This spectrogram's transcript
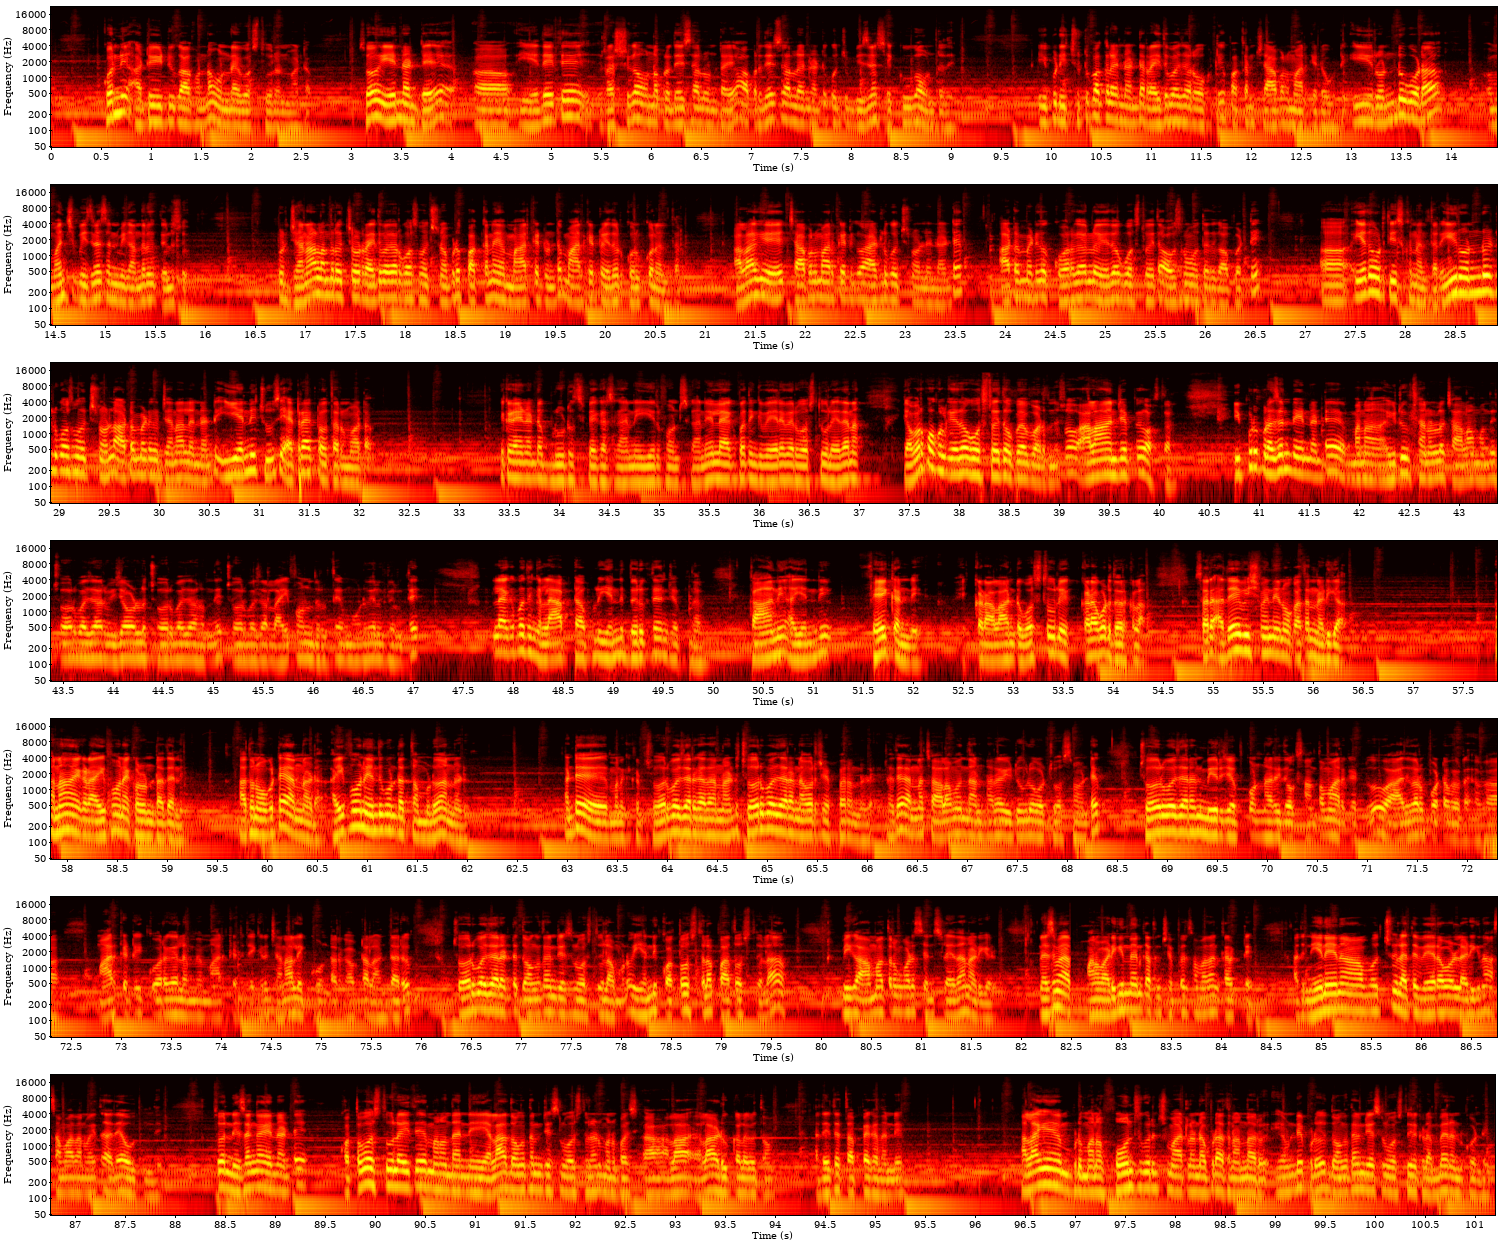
కొన్ని అటు ఇటు కాకుండా ఉన్నాయి వస్తువులు అనమాట సో ఏంటంటే ఏదైతే రష్గా ఉన్న ప్రదేశాలు ఉంటాయో ఆ ప్రదేశాల్లో ఏంటంటే కొంచెం బిజినెస్ ఎక్కువగా ఉంటుంది. ఇప్పుడు ఈ చుట్టుపక్కల ఏంటంటే రైతు బజార్ ఒకటి పక్కన చేపల మార్కెట్ ఒకటి. ఈ రెండు కూడా మంచి బిజినెస్ అని మీకు అందరికీ తెలుసు. ఇప్పుడు జనాలు అందరూ వచ్చేవాడు రైతు బజార్ కోసం వచ్చినప్పుడు పక్కనే మార్కెట్ ఉంటే మార్కెట్లో ఏదో ఒకటి కొనుక్కొని వెళ్తారు. అలాగే చేపల మార్కెట్కి వాటికి వచ్చిన వాళ్ళు ఏంటంటే ఆటోమేటిక్గా కూరగాయల్లో ఏదో ఒక వస్తువు అయితే అవసరం అవుతుంది కాబట్టి ఏదో ఒకటి తీసుకుని వెళ్తారు. ఈ రెండింటి కోసం వచ్చిన వాళ్ళు ఆటోమేటిక్గా జనాలు ఏంటంటే ఇవన్నీ చూసి అట్రాక్ట్ అవుతారు అనమాట ఇక్కడ ఏంటంటే బ్లూటూత్ స్పీకర్స్ కానీ ఇయర్ ఫోన్స్ కానీ లేకపోతే ఇంక వేరే వేరే వస్తువులు ఏదైనా ఎవరికొకరికి ఏదో ఒక వస్తువు అయితే ఉపయోగపడుతుంది. సో అలా అని చెప్పి వస్తారు. ఇప్పుడు ప్రజెంట్ ఏంటంటే మన యూట్యూబ్ ఛానల్లో చాలామంది చోర్ బజార్ విజయవాడలో చోర్ బజార్ ఉంది. చోర్ బజార్లో ఐఫోన్లు దొరుకుతాయి మూడు వేలకు దొరుకుతాయి. లేకపోతే ఇంకా ల్యాప్టాప్లు ఇవన్నీ దొరుకుతాయని చెప్తున్నారు. కానీ అవన్నీ ఫేక్ అండి. ఇక్కడ అలాంటి వస్తువులు ఎక్కడా కూడా దొరకల. సరే అదే విషయమే నేను ఒక అతను అడిగా. అన్నా ఇక్కడ ఐఫోన్ ఎక్కడ ఉంటుంది అని అతను ఒకటే అన్నాడు. ఐఫోన్ ఎందుకు ఉంటుంది తమ్ముడు? అన్నాడు. అంటే మనకి ఇక్కడ చోర్ బజార్ కదా అన్న అంటే చోర్ బజార్ అని ఎవరు చెప్పారు అన్నాడు అదే అన్న చాలామంది అంటున్నారు యూట్యూబ్లో ఒకటి చూస్తున్నాం అంటే చోర్ బజార్ అని మీరు చెప్పుకుంటున్నారు ఇది ఒక సంత మార్కెట్. ఆదివారం పూట ఒక- మార్కెట్ కూరగాయలు అమ్మే మార్కెట్ దగ్గర జనాలు ఎక్కువ ఉంటారు కాబట్టి అలా అంటారు. చోర్ బజార్ అంటే దొంగతనం చేసిన వస్తువులు అమ్మడం ఇవన్నీ కొత్త వస్తువులా పాత వస్తువులా? మీకు ఆ మాత్రం కూడా సెన్స్ లేదా అని అడిగాడు. నిజమే మనం అడిగిన దానికి అతను చెప్పిన సమాధానం కరెక్టే. అది నేనైనా అవ్వచ్చు లేకపోతే వేరే వాళ్ళు అడిగిన సమాధానం అయితే అదే అవుతుంది. సో నిజంగా ఏంటంటే కొత్త వస్తువులు అయితే మనం దాన్ని ఎలా దొంగతనం చేసిన వస్తువులను మనం పసి- అలా ఎలా అడుగగలుగుతాం అదైతే తప్పే కదండి. అలాగే ఇప్పుడు మనం ఫోన్స్ గురించి మాట్లాడినప్పుడు అతను అన్నారు ఏమంటే ఇప్పుడు దొంగతనం చేసిన వస్తువులు ఇక్కడ అమ్మారు అనుకోండి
